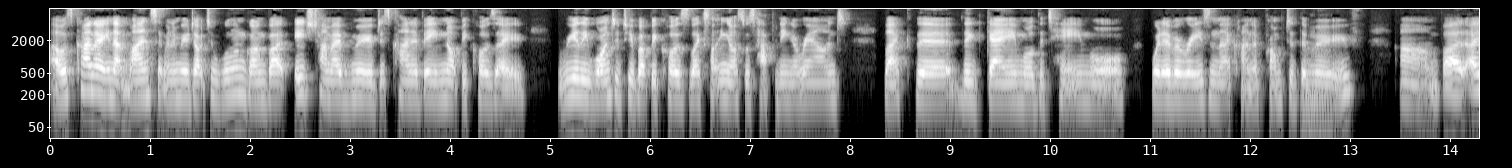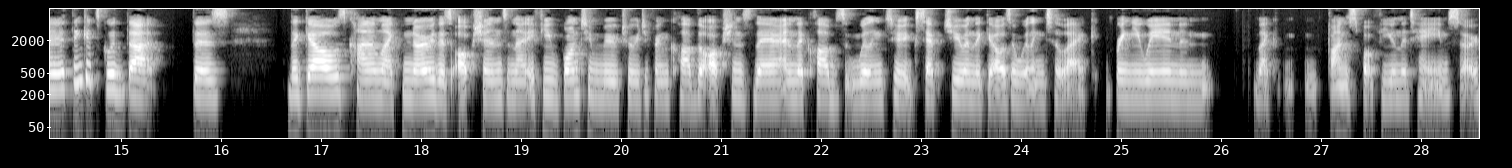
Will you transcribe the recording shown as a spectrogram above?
I was kind of in that mindset when I moved up to Wollongong. But each time I've moved, it's kind of been not because I really wanted to, but because like something else was happening around like the the game or the team or whatever reason that kind of prompted the mm. move. Um, but I think it's good that there's the girls kind of like know there's options and that if you want to move to a different club the options there and the club's willing to accept you and the girls are willing to like bring you in and like find a spot for you in the team. So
